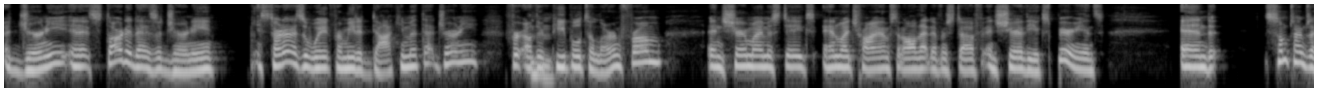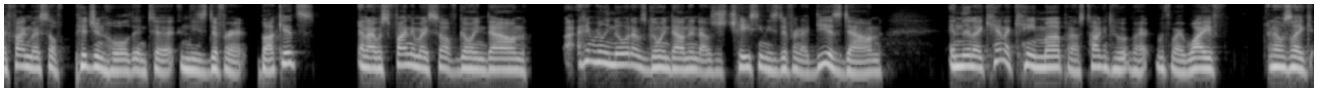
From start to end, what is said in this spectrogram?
a journey, and it started as a journey. It started as a way for me to document that journey for other Mhm. people to learn from and share my mistakes and my triumphs and all that different stuff and share the experience. And sometimes I find myself pigeonholed into in these different buckets. And I was finding myself going down. I didn't really know what I was going down into. I was just chasing these different ideas down. And then I kind of came up and I was talking to my, with my wife, and I was like,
